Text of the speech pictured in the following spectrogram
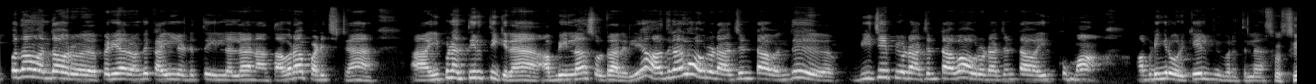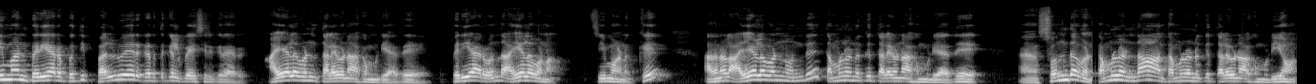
இப்போதான் வந்து அவர் பெரியார் வந்து கையில் எடுத்து இல்லைல்ல நான் தவறாக படிச்சுட்டேன். இப்போ நான் திருத்திக்கிறேன் அப்படின்லாம் சொல்றாரு இல்லையா? அதனால அவரோட அஜெண்டா வந்து பிஜேபியோட அஜெண்டாவா அவரோட அஜெண்டாவா இருக்குமா? அப்படிங்கிற ஒரு கேள்வி வருதுல்ல. ஸோ சீமான் பெரியாரை பற்றி பல்வேறு கருத்துக்கள் பேசியிருக்கிறாரு. அயலவன் தலைவனாக முடியாது. பெரியார் வந்து அயலவனா சீமானுக்கு. அதனால் அயலவன் வந்து தமிழனுக்கு தலைவனாக முடியாது. சொந்தவன். தமிழன் தான் தமிழனுக்கு தலைவனாக முடியும்.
